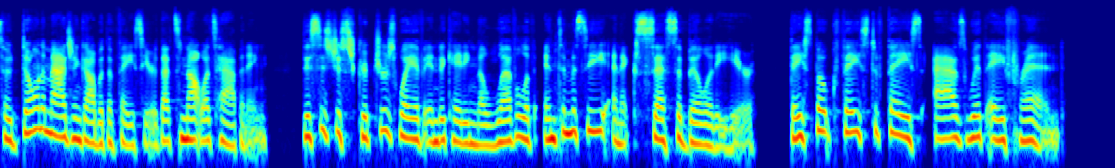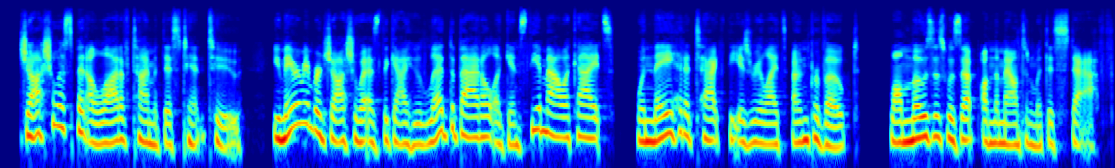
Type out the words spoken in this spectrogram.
So don't imagine God with a face here. That's not what's happening. This is just scripture's way of indicating the level of intimacy and accessibility here. They spoke face to face as with a friend. Joshua spent a lot of time at this tent too. You may remember Joshua as the guy who led the battle against the Amalekites when they had attacked the Israelites unprovoked, while Moses was up on the mountain with his staff.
